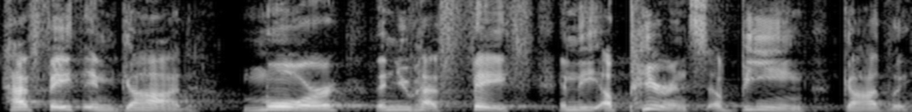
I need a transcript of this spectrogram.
Have faith in God more than you have faith in the appearance of being godly.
